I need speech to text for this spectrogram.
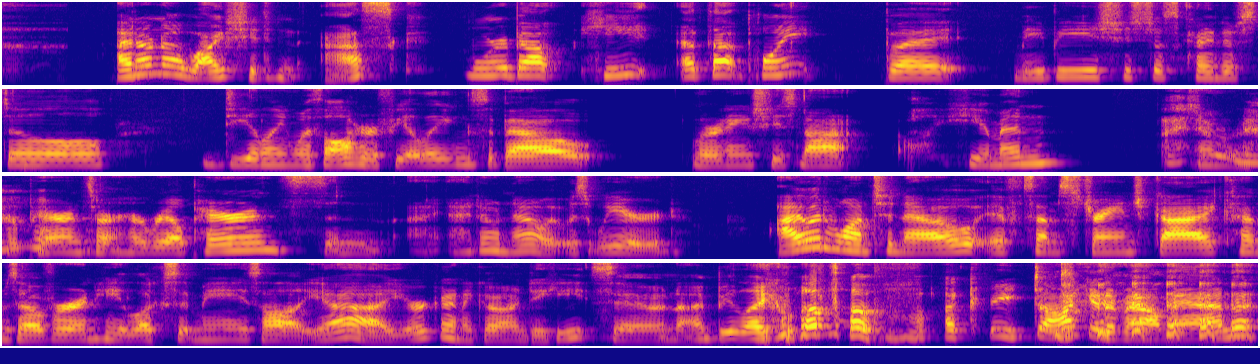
I don't know why she didn't ask more about heat at that point, but maybe she's just kind of still dealing with all her feelings about learning she's not human I don't and know. her parents aren't her real parents and I, I don't know. It was weird. I would want to know if some strange guy comes over and he looks at me he's all yeah you're gonna go into heat soon. I'd be like what the fuck are you talking about man?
